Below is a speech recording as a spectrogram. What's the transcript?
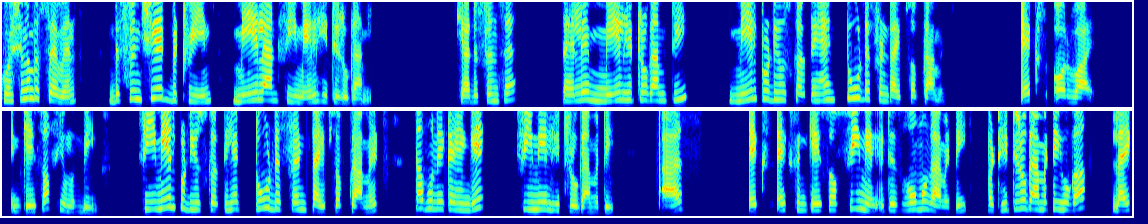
Question number seven differentiate between male and female heterogamy क्या डिफरेंस है? पहले मेल हिटेरोगैमिटी मेल प्रोड्यूस करते हैं two different types of gametes X और Y in case of human beings female produce करती हैं two different types of gametes तब उन्हें कहेंगे female heterogamety as X X in case of female it is homogamety but heterogamety होगा लाइक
